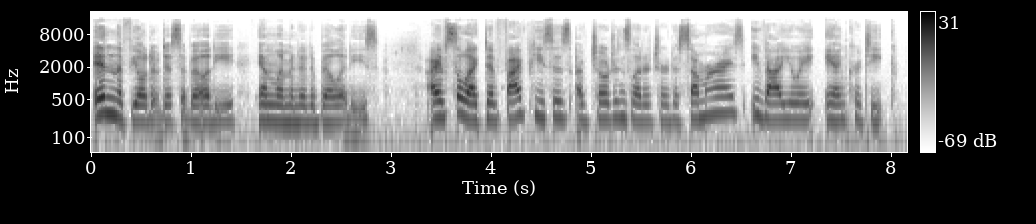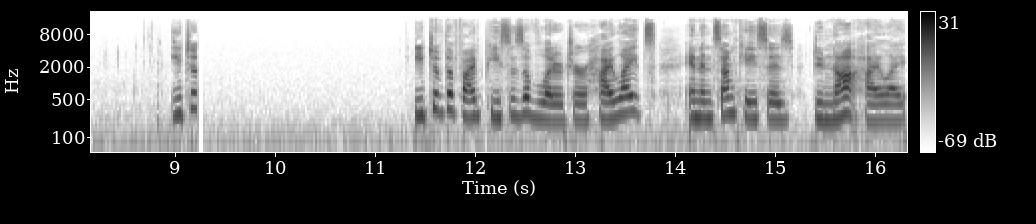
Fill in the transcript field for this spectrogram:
in the field of disability and limited abilities, I have selected five pieces of children's literature to summarize, evaluate, and critique. Each of each of the five pieces of literature highlights, and in some cases do not highlight,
